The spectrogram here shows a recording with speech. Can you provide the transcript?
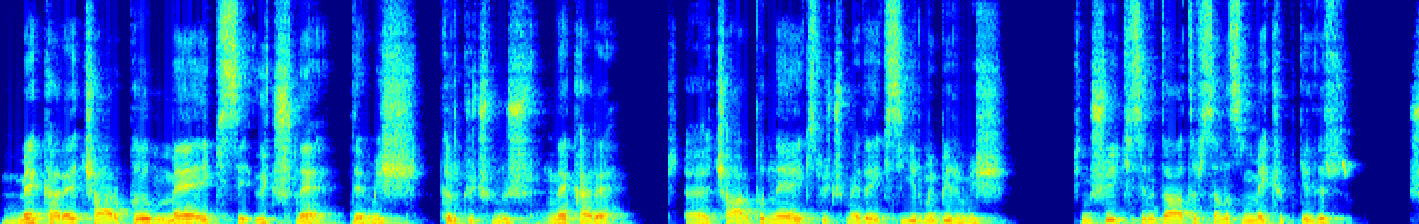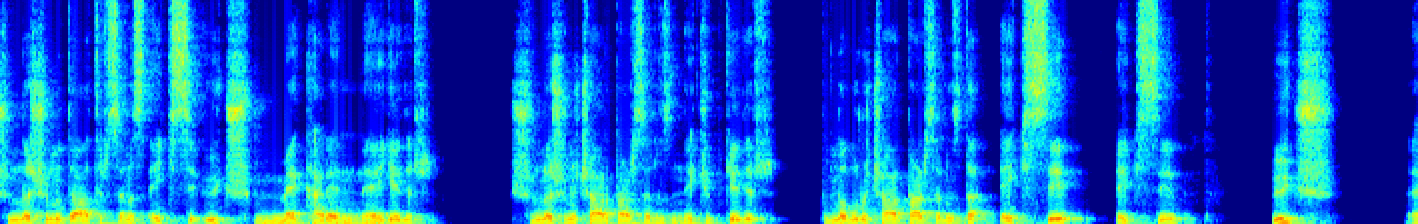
M kare çarpı M eksi 3 ne demiş. 43'müş. Ne kare e, çarpı N eksi 3 M de eksi 21'miş. Şimdi şu ikisini dağıtırsanız M küp gelir. Şununla şunu dağıtırsanız eksi 3 M kare N gelir. Şununla şunu çarparsanız N küp gelir. Bununla bunu çarparsanız da eksi eksi 3 e,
